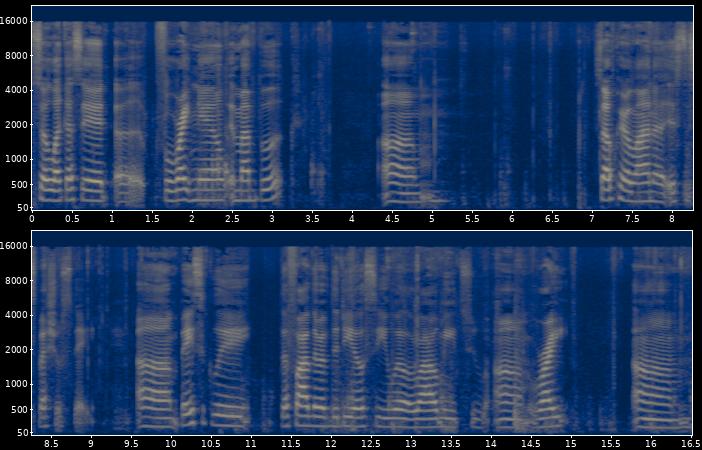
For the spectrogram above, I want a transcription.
so like I said, uh, for right now in my book, um, South Carolina is the special state. Um, basically, the father of the DLC will allow me to um, write um,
